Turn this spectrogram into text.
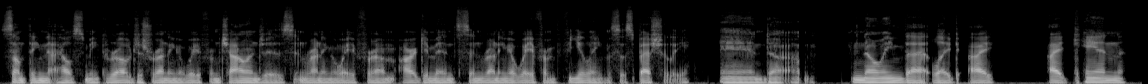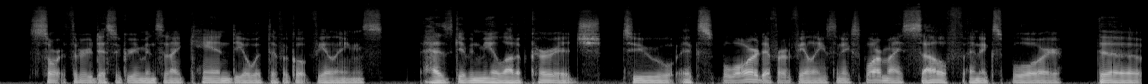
something that helps me grow, just running away from challenges and running away from arguments and running away from feelings, especially. And um, knowing that like I, I can sort through disagreements and I can deal with difficult feelings has given me a lot of courage to explore different feelings and explore myself and explore the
